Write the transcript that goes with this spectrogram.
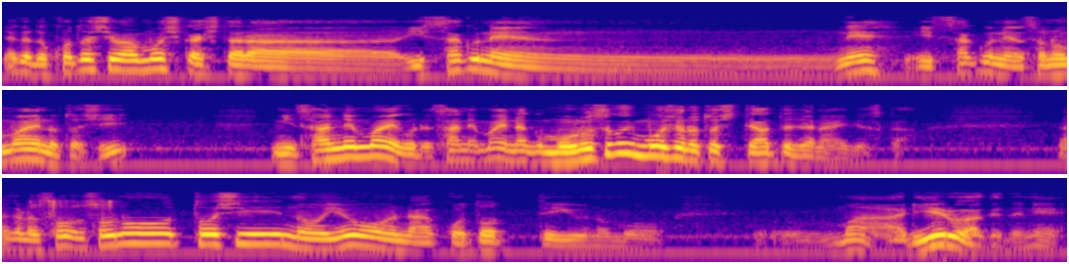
だけど今年はもしかしたら、一昨年、ね、一昨年その前の年、に3年前ぐらい、3年前なんかものすごい猛暑の年ってあったじゃないですか。だからそ、その年のようなことっていうのも、まああり得るわけでね。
